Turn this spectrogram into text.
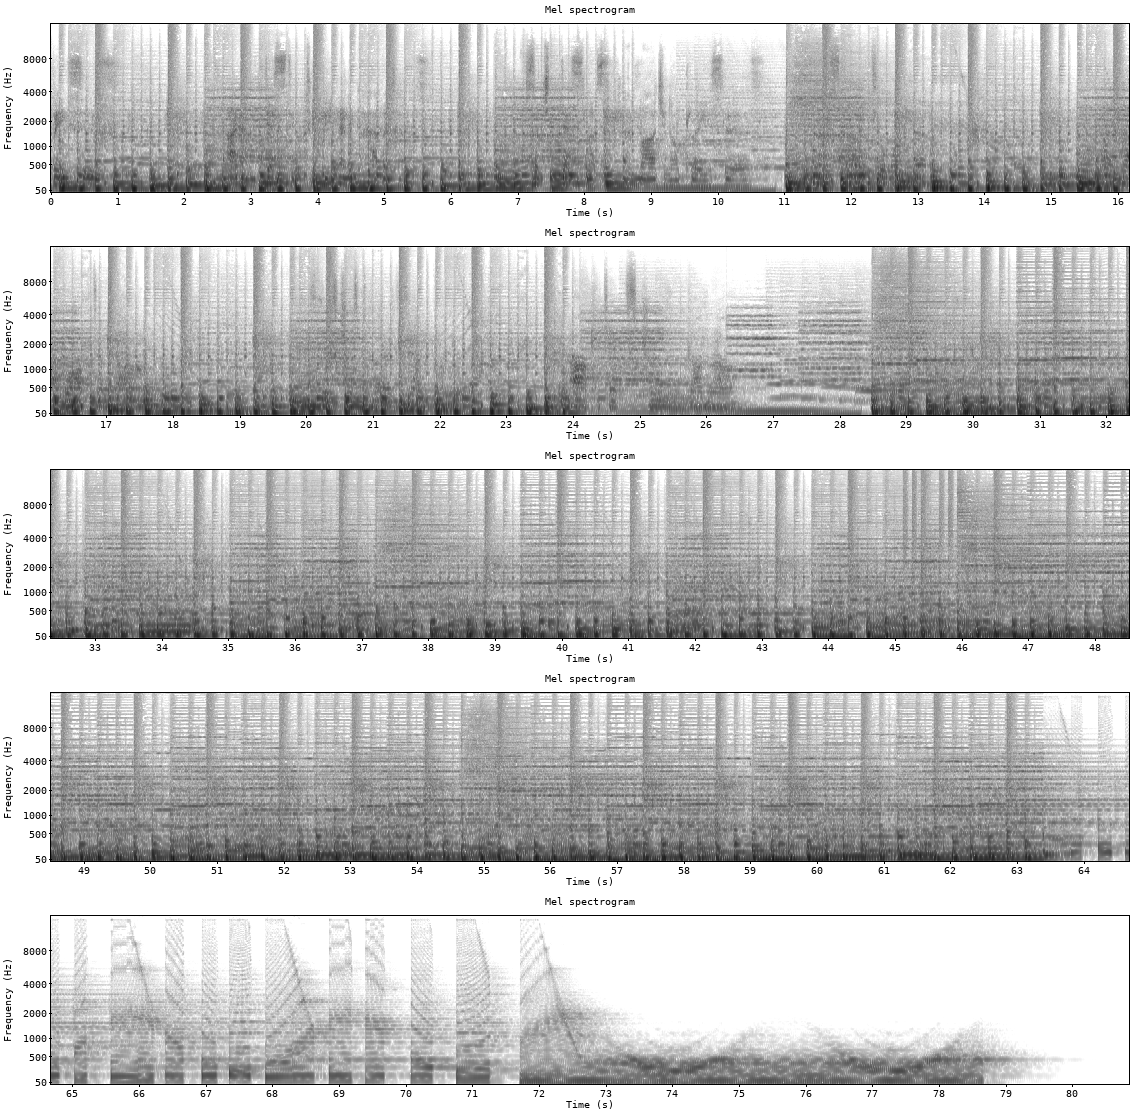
spaces I am destined to be an inhabitant of such desolate and marginal places. And I started to wonder.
